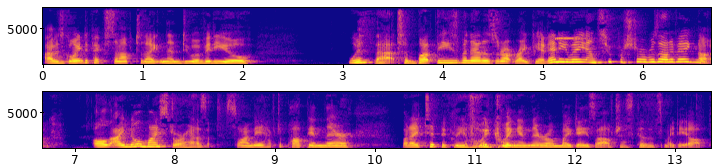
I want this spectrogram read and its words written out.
I was going to pick some up tonight and then do a video with that, but these bananas are not ripe yet anyway, and Superstore was out of eggnog. All I know my store has it, so I may have to pop in there, but I typically avoid going in there on my days off just because it's my day off.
